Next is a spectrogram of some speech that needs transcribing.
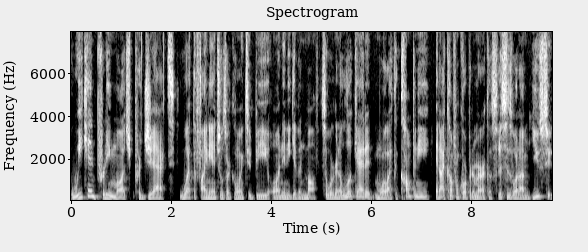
we can pretty much project what the financials are going to be on any given month. So we're going to look at it more like a company. And I come from corporate America, so this is what I'm used to.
